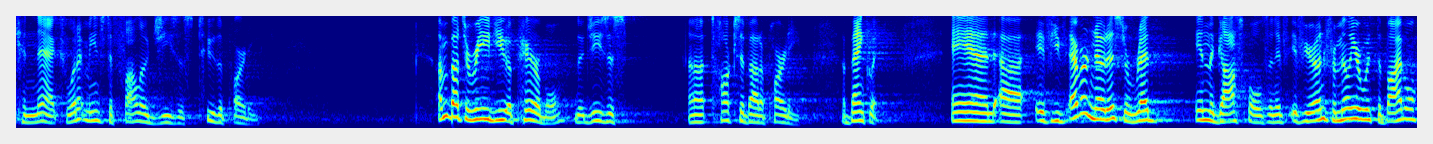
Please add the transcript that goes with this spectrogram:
connect what it means to follow Jesus to the party. I'm about to read you a parable that Jesus uh, talks about a party, a banquet. And uh, if you've ever noticed or read in the Gospels, and if, if you're unfamiliar with the Bible,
